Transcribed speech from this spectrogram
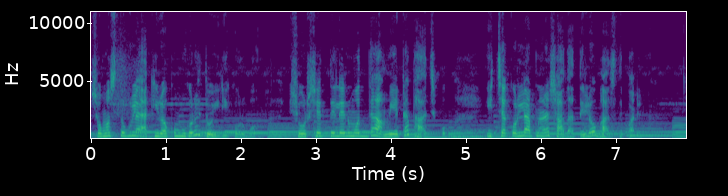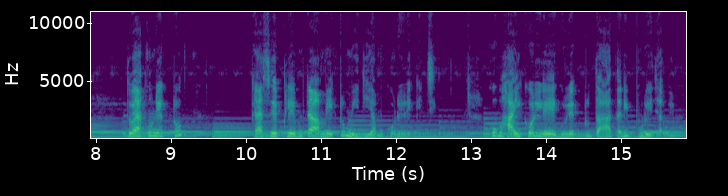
সমস্তগুলো একই রকম করে তৈরি করব। সর্ষের তেলের মধ্যে আমি এটা ভাজবো। ইচ্ছা করলে আপনারা সাদা তেলেও ভাজতে পারেন। তো এখন একটু গ্যাসের ফ্লেমটা আমি একটু মিডিয়াম করে রেখেছি। খুব হাই করলে এগুলো একটু তাড়াতাড়ি পুড়ে যাবে।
